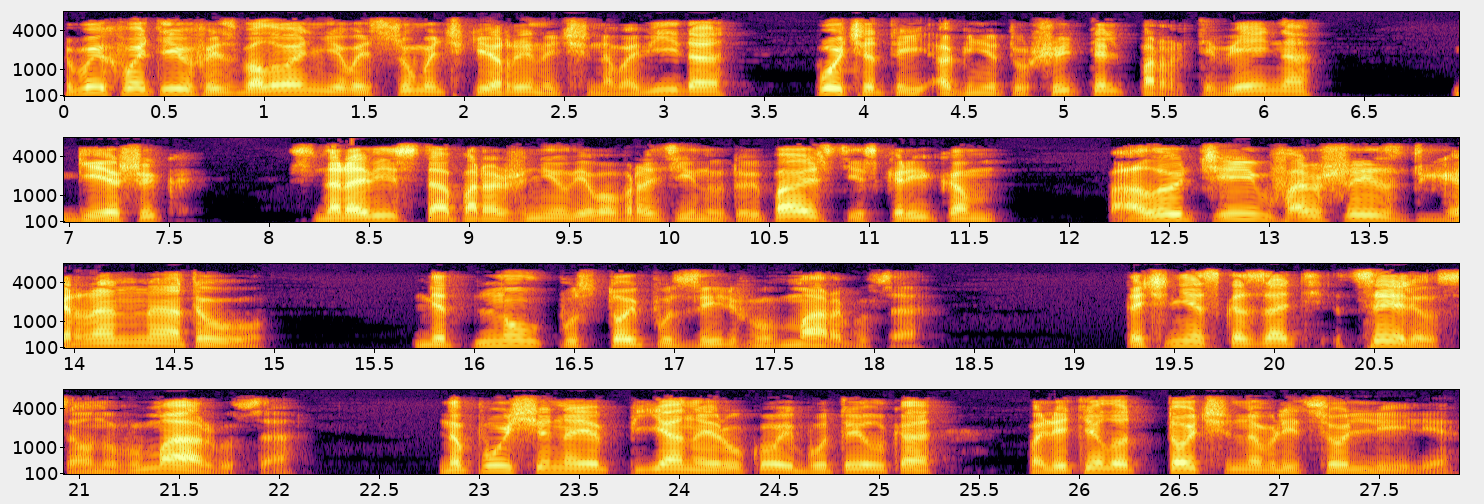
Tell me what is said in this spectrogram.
Выхватив из балоньевой сумочки рыночного вида початый огнетушитель портвейна, Гешик сноровисто опорожнил его в разинутую пасть и с криком «Получи, фашист, гранату!» Метнул пустой пузырь в Маргуса. Точнее сказать, целился он в Маргуса. Напущенная пьяной рукой бутылка полетела точно в лицо Лили.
